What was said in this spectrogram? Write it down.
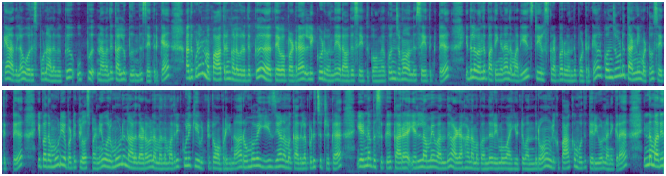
எடுத்துருக்கேன் அதில் ஒரு ஸ்பூன் அளவுக்கு உப்பு நான் வந்து கல்லுப்பு வந்து சேர்த்துருக்கேன். அது கூட நம்ம பாத்திரம் கழுவுறதுக்கு தேவைப்படுற லிக்விட் வந்து ஏதாவது சேர்த்துக்கோங்க. கொஞ்சமாக வந்து சேர்த்துக்கிட்டு இதில் வந்து பார்த்திங்கன்னா இந்த மாதிரி ஸ்டீல் ஸ்க்ரப்பர் வந்து போட்டிருக்கேன். ஒரு கொஞ்சோண்டு தண்ணி மட்டும் சேர்த்துக்கிட்டு இப்போ அதை மூடியை போட்டு க்ளோஸ் பண்ணி ஒரு மூணு நாலு தடவை நம்ம இந்த மாதிரி குலுக்கி விட்டுட்டோம் அப்படின்னா ரொம்பவே ஈஸியாக நமக்கு அதில் பிடிச்சிட்ருக்க எண்ணெய் பிசுக்கு கரை எல்லாமே வந்து அழகாக நமக்கு வந்து ரிமூவ் ஆகிட்டு வந்துடும் உங்களுக்கு பார்க்கும்போது தெரியும்னு நினைக்கிறேன். இந்த மாதிரி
